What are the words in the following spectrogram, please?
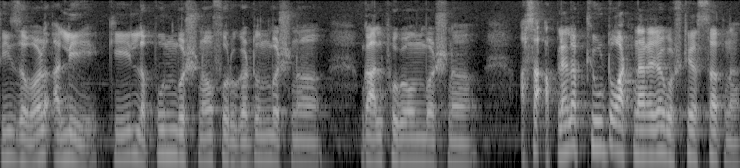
ती जवळ आली की लपून बसणं फुरगटून बसणं गाल फुगवून बसणं असं आपल्याला क्यूट वाटणाऱ्या ज्या गोष्टी असतात ना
